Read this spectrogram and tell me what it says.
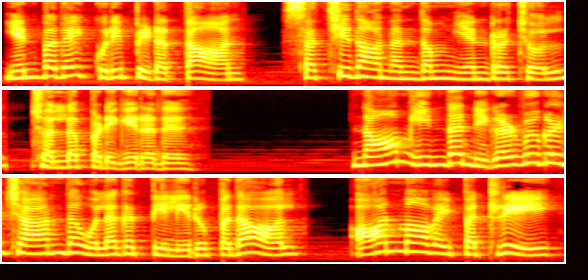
என்பதை குறிப்பிடத்தான் சச்சிதானந்தம் என்ற சொல் சொல்லப்படுகிறது. நாம் இந்த நிகழ்வுகள் சார்ந்த உலகத்தில் இருப்பதால் ஆன்மாவை பற்றி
